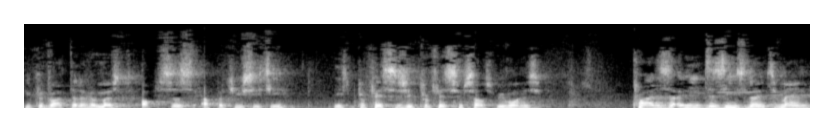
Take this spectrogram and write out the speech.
you could write that over most officers up at UCT. These professors who profess themselves to be wise. Pride is the only disease known to man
